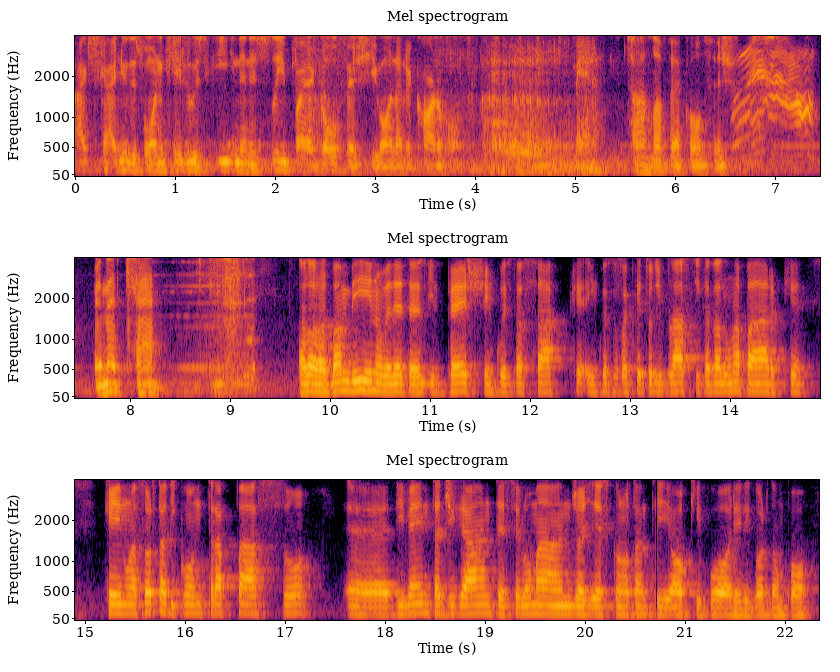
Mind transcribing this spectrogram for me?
Actually, I knew this one kid who was eaten in his sleep by a goldfish he won at a carnival. Man, Todd loved that goldfish. And that cat. Allora, il bambino, vedete il pesce in, sacche, in questo sacchetto di plastica da Luna Park, che in una sorta di contrappasso eh, diventa gigante, se lo mangia, gli escono tanti occhi fuori, ricorda un po'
